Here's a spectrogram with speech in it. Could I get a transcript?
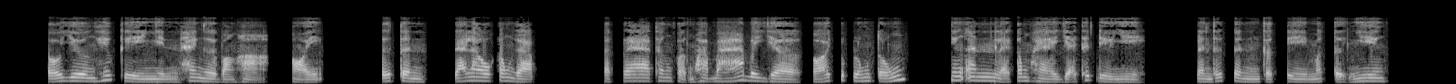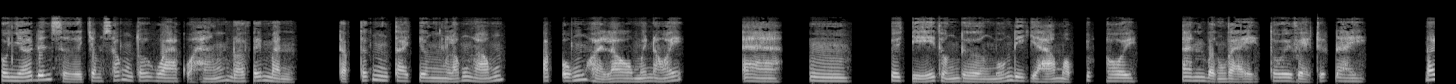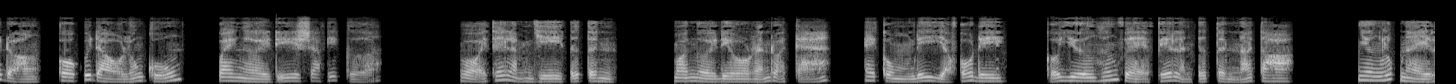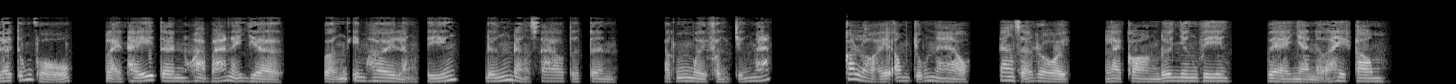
Cổ dương hiếu kỳ nhìn hai người bọn họ, hỏi. Tử tình, đã lâu không gặp. Thật ra thân phận hoa bá bây giờ có chút lúng túng, nhưng anh lại không hề giải thích điều gì. Lệnh tử tình cực kỳ mất tự nhiên. Cô nhớ đến sự chăm sóc tối qua của hắn đối với mình, lập tức tay chân lóng ngóng, ấp úng hồi lâu mới nói. À, um, tôi chỉ thuận đường muốn đi dạo một chút thôi. Anh bận vậy, tôi về trước đây. Nói đoạn, cô cúi đầu lúng cuốn, quay người đi ra phía cửa. Vội thế làm gì tử tình? Mọi người đều rảnh rỗi cả, hay cùng đi dạo phố đi. Cổ dương hướng về phía lạnh tử tình nói to. Nhưng lúc này lôi tuấn vũ lại thấy tên hoa bá nãy giờ vẫn im hơi lặng tiếng, đứng đằng sau tự tình thật mười phần chứng mắt. Có loại ông chủ nào đang sở rồi lại còn đưa nhân viên về nhà nữa hay không?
